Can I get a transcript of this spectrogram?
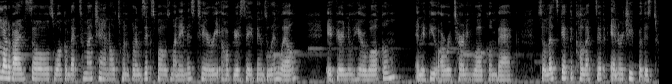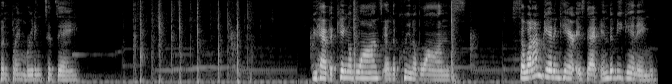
Hello, Divine Souls. Welcome back to my channel, Twin Flames Exposed. My name is Terry. I hope you're safe and doing well. If you're new here, welcome. And if you are returning, welcome back. So let's get the collective energy for this Twin Flame reading today. You have the King of Wands and the Queen of Wands. So what I'm getting here is that in the beginning,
